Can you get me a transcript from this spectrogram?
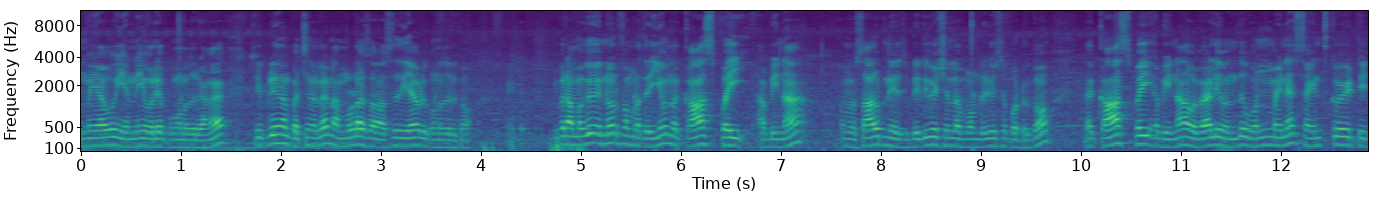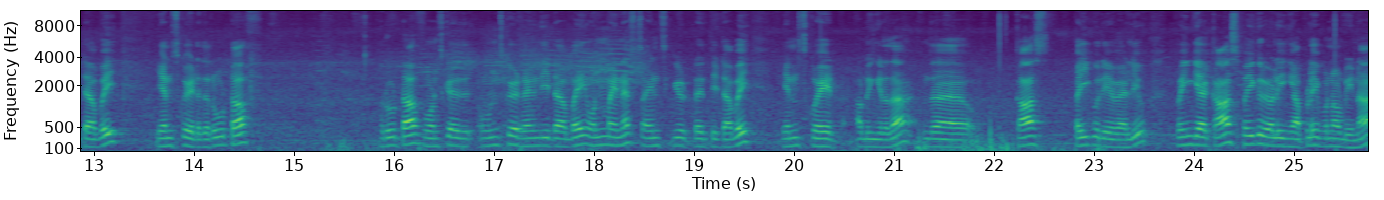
உமையாவும் என்னையும் ஒரே கொண்டு வந்துருக்காங்க. ஸோ இப்படியே தான் பிரச்சனை இல்லை. நம்மளோட வசதியாக இப்படி கொண்டு வந்திருக்கோம். இப்போ நமக்கு இன்னொரு ஃபார்மில் தெரியும். இந்த காஸ் பை அப்படின்னா நம்ம சால்வ் பண்ணி வச்சு டெரிவேஷனில் போன டெரிவேஷன் போட்டிருக்கோம். இந்த காஸ் பை அப்படின்னா ஒரு வேல்யூ வந்து one minus sine square theta by n square root of root of one square one square sine theta by one minus sine square theta by n square அப்படிங்கிறதா இந்த காஸ் பைக்குரிய வேல்யூ இப்போ இங்கே காஸ் பைக்குரிய வேல்யூ இங்கே அப்ளை பண்ணோம் அப்படின்னா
